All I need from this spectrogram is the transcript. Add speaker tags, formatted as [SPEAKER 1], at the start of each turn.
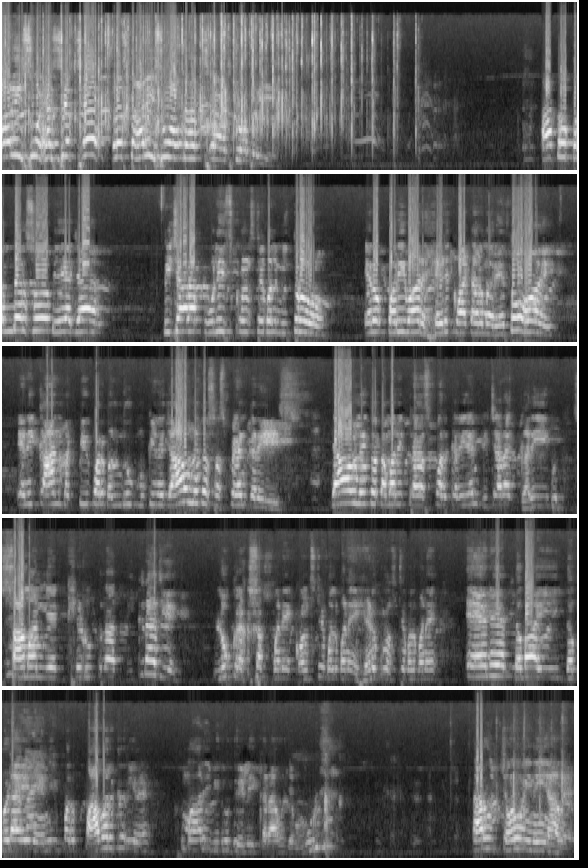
[SPEAKER 1] મારી શું હેસિયત છે અને તારી શું ઓકાત છે આઠ ચોપડી આ તો પંદરસો બે હજાર બિચારા પોલીસ કોન્સ્ટેબલ મિત્રો, એનો પરિવાર હેડક્વાર્ટરમાં રહેતો હોય, એની કાન બટ્ટી ઉપર બંદૂક મૂકીને જાઓ ને તો સસ્પેન્ડ કરીશ. જાઓ નહીં તો તમારી ટ્રાન્સફર કરી એમ બિચારા ગરીબ, સામાન્ય ખેડૂતના દીકરા જે લોકરક્ષક બને, કોન્સ્ટેબલ બને, હેડ કોન્સ્ટેબલ બને એને દબાઈ, દબડાઈને એની પર પાવર કરીને મારી વિરુદ્ધ રેલી કરાવો છે મૂર્ખ. તારું ચણોય નહીં આવે.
